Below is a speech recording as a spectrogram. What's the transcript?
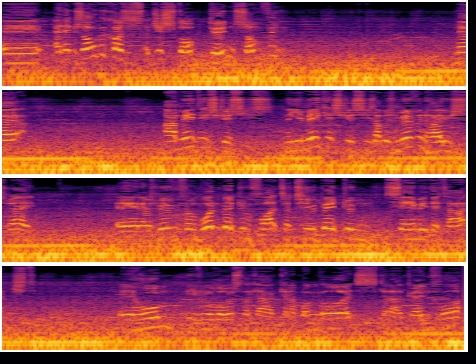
Uh, and it was all because I just stopped doing something. Now, I made excuses. Now, you make excuses. I was moving house, right? And I was moving from one bedroom flat to a two bedroom semi detached uh, home, even though it's like a kind of bungalow, it's kind of ground floor.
